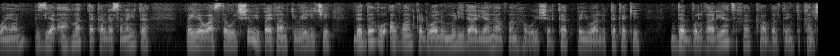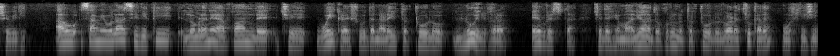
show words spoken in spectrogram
ویان ضیا احمد تکل رسنیو ته په یو استول شوي پیغام کې ویلي چې د دغو افغان کډوالو مړي د اریانا افغان هوایي شرکت په یوه الوتکه کې د بلغاریا څخه کابل ته انتقال شوی دی او سامی الله صدیقی لومړنی افغان دی چې وای کړی شو د نړۍ تر ټولو لوی غره ایورست ته چې د هیمالیا د غرونو تر ټولو لوړه څوکه ده وخیږي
